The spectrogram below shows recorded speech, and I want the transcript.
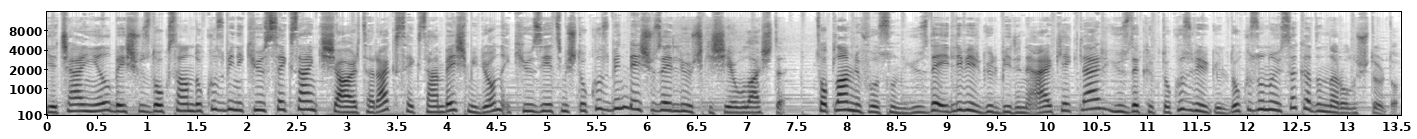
geçen yıl 599.280 kişi artarak 85 milyon 279.553 kişiye ulaştı. Toplam nüfusun %50,1'ini erkekler, %49,9'unu ise kadınlar oluşturdu.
